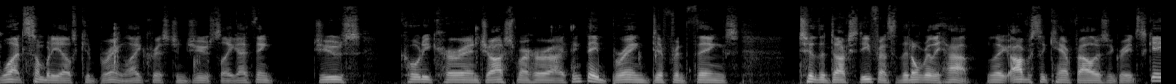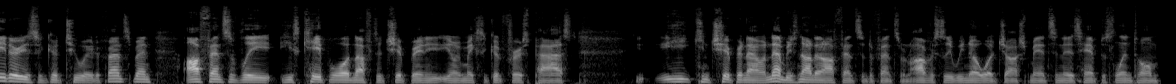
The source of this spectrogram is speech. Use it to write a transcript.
what somebody else could bring, like Christian Djoos. Like I think Djoos, Kodie Curran, Josh Mahura, I think they bring different things to the Ducks defense that they don't really have. Like obviously Cam Fowler's a great skater, he's a good two way defenseman. Offensively, he's capable enough to chip in. He, you know, he makes a good first pass. He can chip in now and then, but he's not an offensive defenseman. Obviously, we know what Josh Manson is. Hampus Lindholm,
